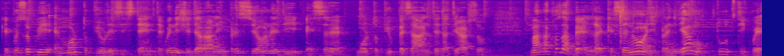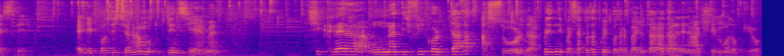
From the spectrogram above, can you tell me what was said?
che questo qui è molto più resistente, quindi ci darà l'impressione di essere molto più pesante da tirar su. Ma la cosa bella è che se noi prendiamo tutti questi e li posizioniamo tutti insieme, ci creerà una difficoltà assurda. Quindi questa cosa qui potrebbe aiutare ad allenarci in modo più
